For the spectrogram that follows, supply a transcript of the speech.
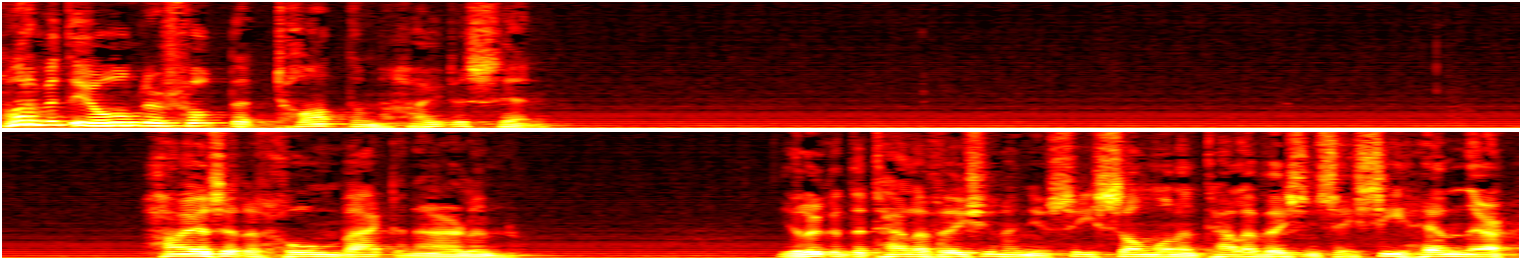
What about the older folk that taught them how to sin? How is it at home back in Ireland? You look at the television and you see someone on television, say, see him there.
